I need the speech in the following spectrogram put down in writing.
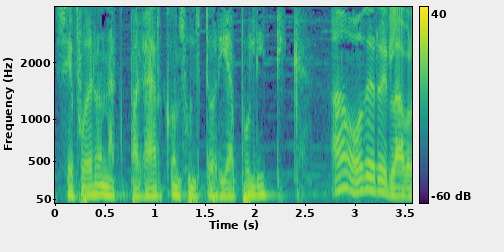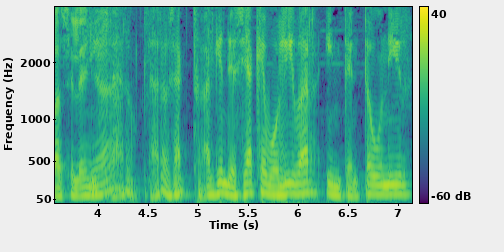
se fueron a pagar consultoría política. Ah, Oder, la Sí, brasileña. claro, claro, exacto. Alguien decía que Bolívar intentó unir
